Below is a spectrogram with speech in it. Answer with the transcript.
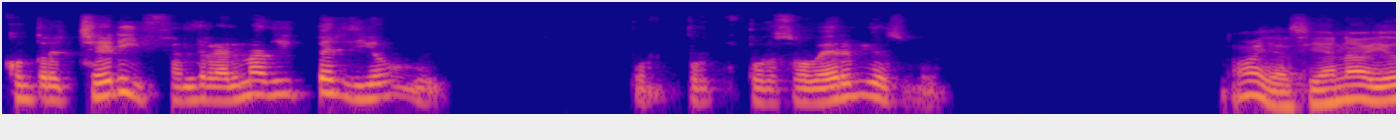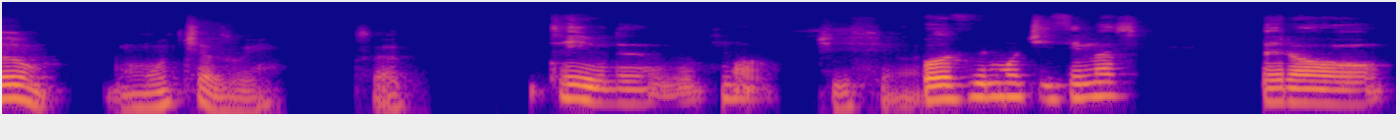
contra el Sheriff. El Real Madrid perdió, güey. Por, por, soberbios, güey. No, y así han habido muchas, güey. O sea. Sí, no. Muchísimas. Puedo decir muchísimas, pero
